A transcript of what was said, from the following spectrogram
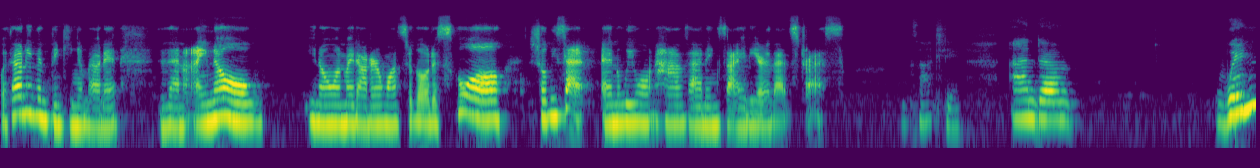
without even thinking about it then i know you know when my daughter wants to go to school she'll be set and we won't have that anxiety or that stress exactly and um, when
